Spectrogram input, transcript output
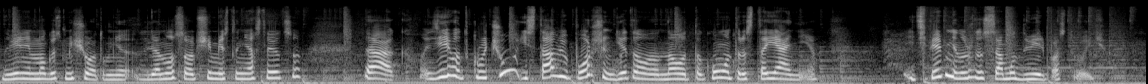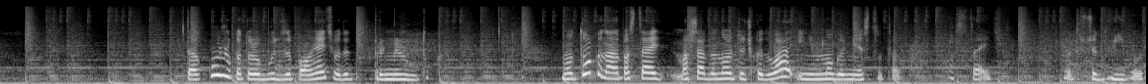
Дверь немного смещу, а то мне для носа вообще места не остается. Так, здесь вот кручу и ставлю поршень где-то на вот таком вот расстоянии. И теперь мне нужно саму дверь построить. Такую же, которая будет заполнять вот этот промежуток. Но только надо поставить масштаб до 0.2 и немного места так оставить. Это все двигалось.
